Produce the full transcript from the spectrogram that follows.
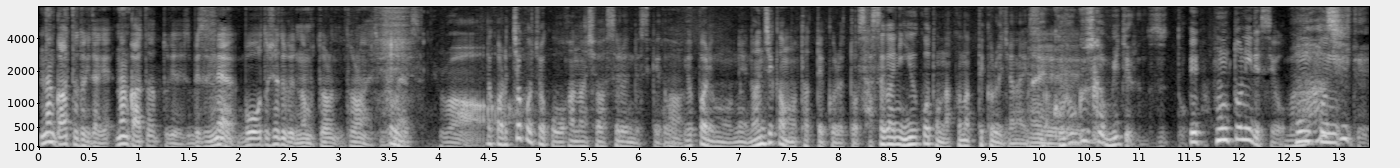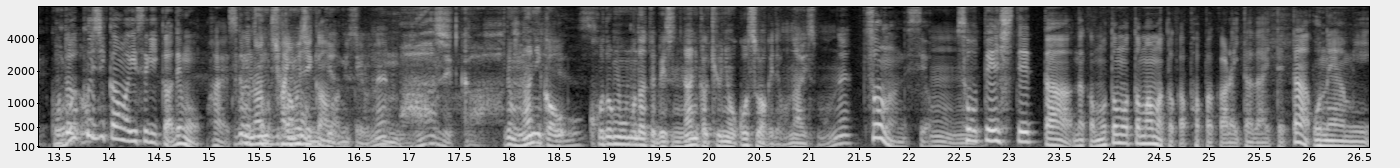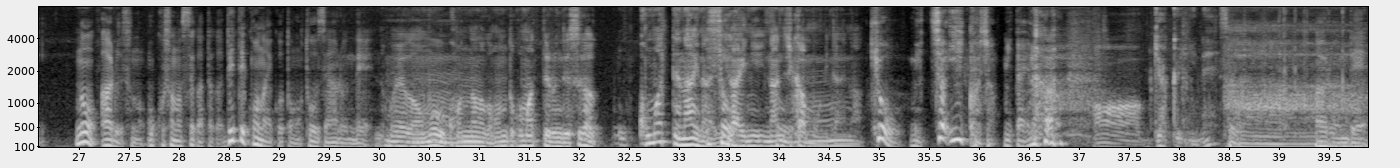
なんかあった時だけ。なんかあった時です。別にね、ぼーっとした時で何も取ら取らないですもんね。そうです。だからちょこちょこお話はするんですけど、やっぱりもうね、何時間も経ってくると、さすがに言うことなくなってくるじゃないですか。ええ5、6時間見てるんだ、ずっと。え、本当にですよ。本当マに。ジで？5、6時間は言い過ぎか。でも、はい。でも何時間3、4も見て時間は見てる。ね。マジか。でも何かを、子供もだって別に何か急に起こすわけでもないですもんね。そうなんですよ。んうん想定してた、なんかもともとママとかパパからいただいてたお悩みのあるそのお子さんの姿が出てこないことも当然あるんで、親が思うこんなのが本当困ってるんですが、困ってないな、意外に何時間もみたいな。今日めっちゃいい子じゃんみたいなああ、逆にね。そうああるんで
